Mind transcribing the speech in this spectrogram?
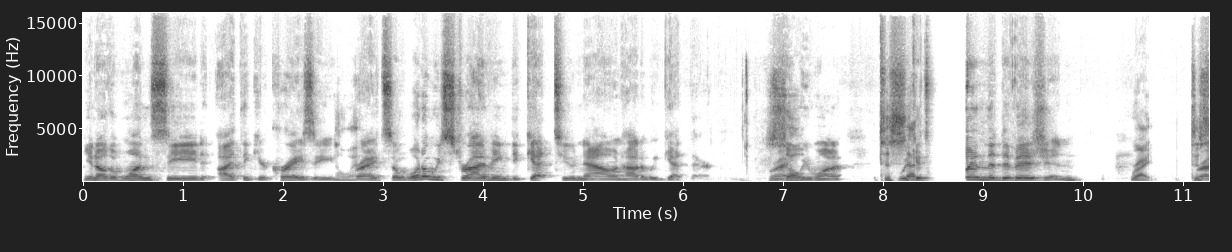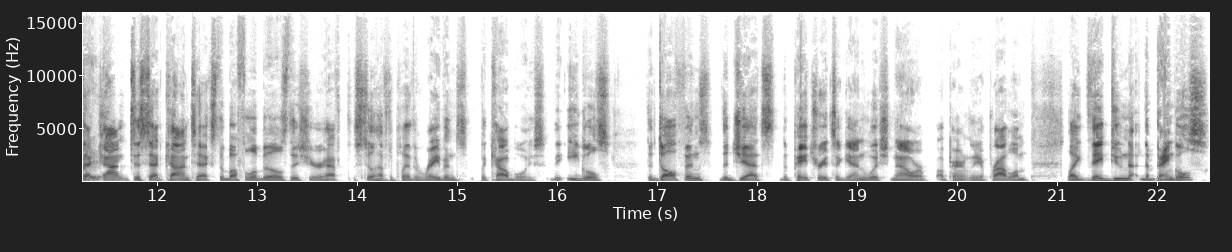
you know, the one seed, I think you're crazy, No right? So what are we striving to get to now, and how do we get there? Right. So we want To to. We could win the division. Right. To Right? set con- to set context, the Buffalo Bills this year have to, still have to play the Ravens, the Cowboys, the Eagles, the Dolphins, the Jets, the Patriots again, which now are apparently a problem. Like they do not the Bengals,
